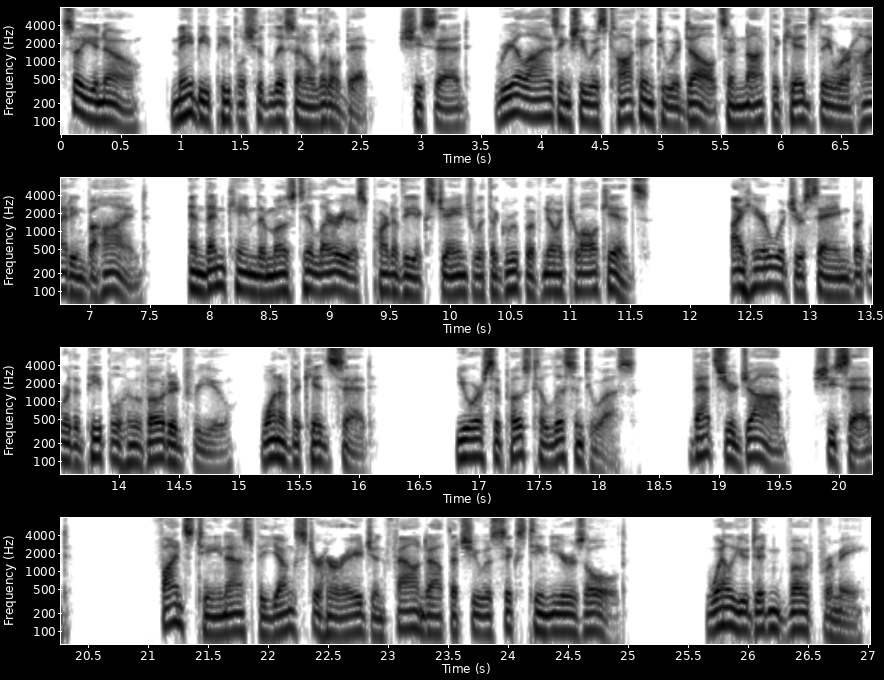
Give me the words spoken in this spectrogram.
So you know, Maybe people should listen a little bit, she said, realizing she was talking to adults and not the kids they were hiding behind. And then came the most hilarious part of the exchange with a group of know-it-all kids. I hear what you're saying but we're the people who voted for you, one of the kids said. You are supposed to listen to us. That's your job, she said. Feinstein asked the youngster her age and found out that she was 16 years old. Well you didn't vote for me,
